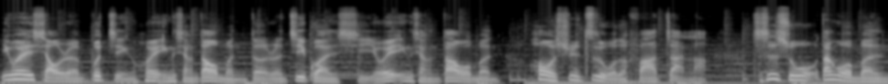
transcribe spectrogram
因为小人不仅会影响到我们的人际关系，也会影响到我们后续自我的发展啦。只是说，当我们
